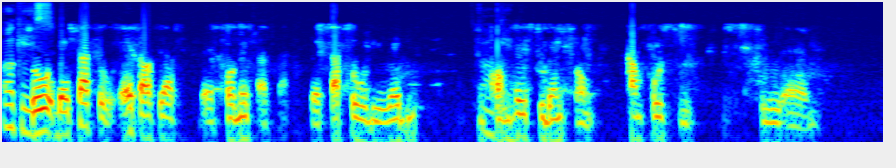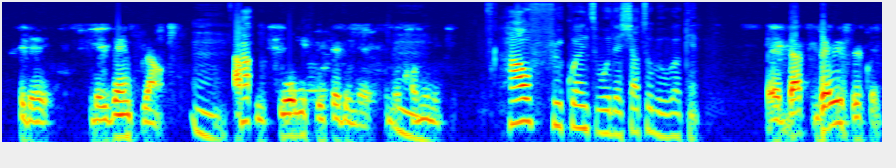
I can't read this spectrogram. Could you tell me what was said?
Okay. So the shuttle, SRC has uh, promised us that the shuttle will be ready to Okay. convey students from campus to to, um, to the the event ground. Mm. As is clearly stated in the in the Mm. community. how frequent will the shuttle be working? Uh, that's very frequent,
